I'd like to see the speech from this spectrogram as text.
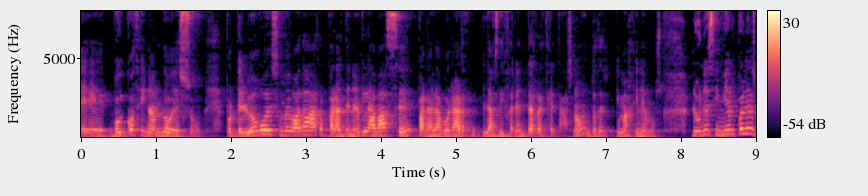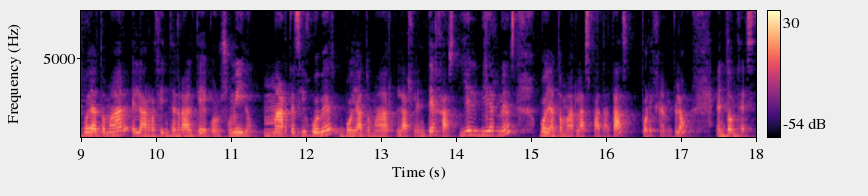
eh, voy cocinando eso, porque luego eso me va a dar para tener la base para elaborar las diferentes recetas, ¿no? Entonces, imaginemos, lunes y miércoles voy a tomar el arroz integral que he consumido, martes y jueves voy a tomar las lentejas y el viernes voy a tomar las patatas, por ejemplo. Entonces,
